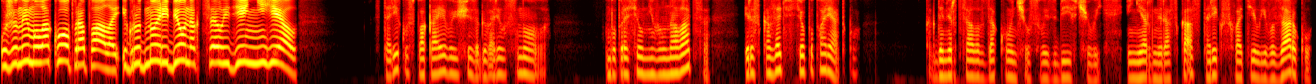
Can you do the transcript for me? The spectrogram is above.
У жены молоко пропало, и грудной ребенок целый день не ел. Старик успокаивающе заговорил снова. Он попросил не волноваться и рассказать все по порядку. Когда Мерцалов закончил свой сбивчивый и нервный рассказ, старик схватил его за руку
